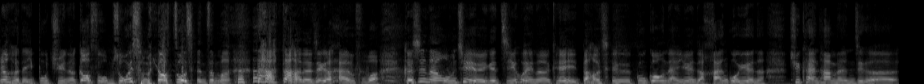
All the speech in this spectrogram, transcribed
任何的一部剧呢告诉我们说为什么要做成这么大大的这个韩服啊？可是呢，我们却有一个机会呢，可以到这个故宫南院的韩国院呢去看他们这个。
